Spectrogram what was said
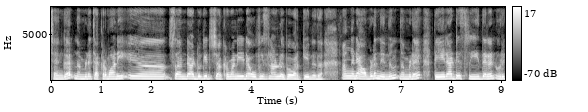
ശങ്കർ നമ്മുടെ ചക്രവാണി സാറിന്റെ അഡ്വക്കേറ്റ് ചക്രവാണിയുടെ ഓഫീസിലാണല്ലോ ഇപ്പോൾ വർക്ക് ചെയ്യുന്നത്. അങ്ങനെ അവിടെ നിന്നും നമ്മുടെ തേരാട്ടി ശ്രീധരൻ ഒരു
